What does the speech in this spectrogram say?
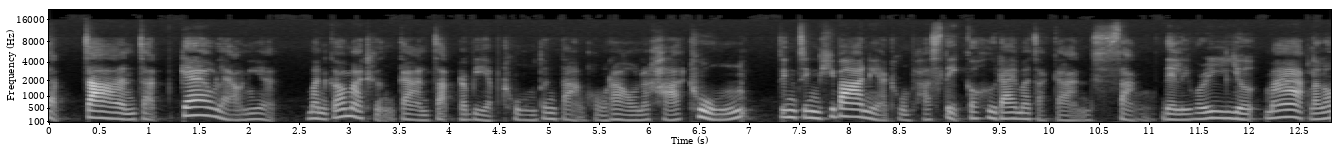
จัดจานจัดแก้วแล้วเนี่ยมันก็มาถึงการจัดระเบียบถุงต่างๆของเรานะคะ ถุง จริง ๆ ที่บ้านเนี่ยถุงพลาสติกก็คือได้มาจากการสั่ง Delivery เยอะมาก แล้วเรา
